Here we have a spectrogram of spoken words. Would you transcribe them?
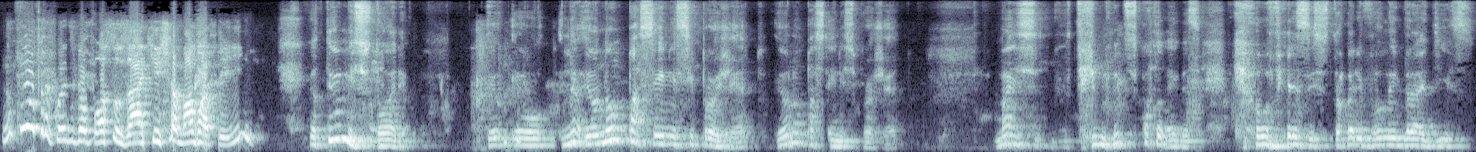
Não tem outra coisa que eu possa usar aqui e chamar uma API? Eu tenho uma história. Eu, eu, não, eu não passei nesse projeto. Eu não passei nesse projeto. Mas tem muitos colegas que vão ver essa história e vão lembrar disso.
